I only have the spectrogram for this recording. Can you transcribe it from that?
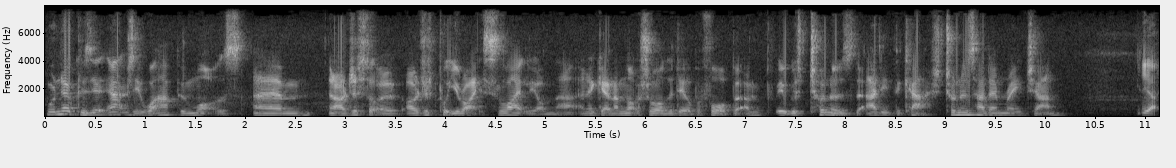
well, no, because actually what happened was, um, and I'll just sort of, I'll just put you right slightly on that. And again, I'm not sure the deal before, but um, it was Tunners that added the cash. Tunners had Emre Can. Yeah.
